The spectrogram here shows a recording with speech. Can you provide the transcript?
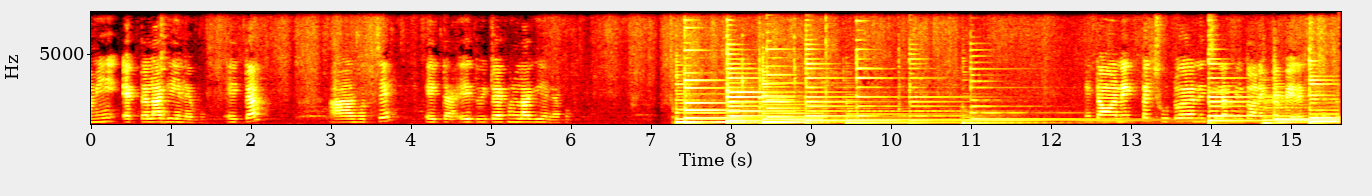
আমি একটা লাগিয়ে নেব। এটা আর হচ্ছে এটা, এই দুইটা এখন লাগিয়ে নেব। এটা অনেকটা ছোট এনেছিলাম, কিন্তু অনেকটা বেড়েছে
